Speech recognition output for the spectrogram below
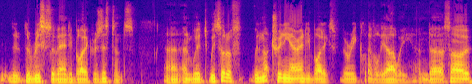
the, the risks of antibiotic resistance. And we we sort of we're not treating our antibiotics very cleverly, are we? And uh, so,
